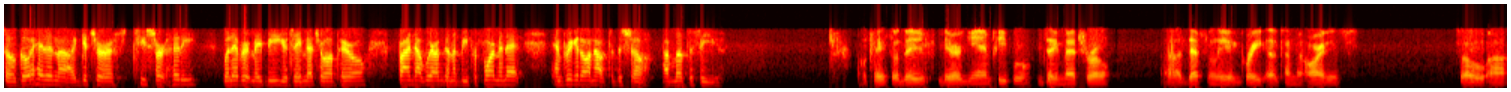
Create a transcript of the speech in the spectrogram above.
So go ahead and uh, get your T-shirt, hoodie, whatever it may be, your J Metro apparel. Find out where I'm going to be performing at, and bring it on out to the show. I'd love to see you. Okay, so they there again, people. J Metro. Uh, definitely a great upcoming artist. So um,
